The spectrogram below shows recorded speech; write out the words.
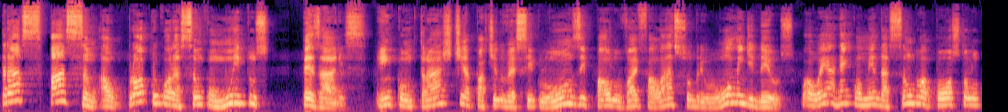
traspassam ao próprio coração com muitos pesares. Em contraste, a partir do versículo 11, Paulo vai falar sobre o homem de Deus. Qual é a recomendação do apóstolo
